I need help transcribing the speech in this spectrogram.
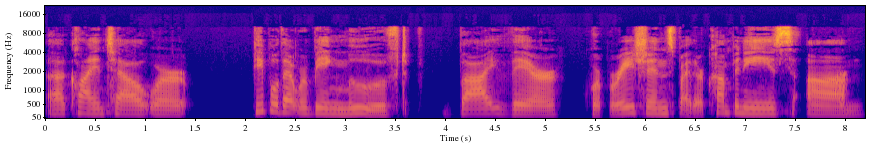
uh, clientele were people that were being moved by their corporations, by their companies. Um,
